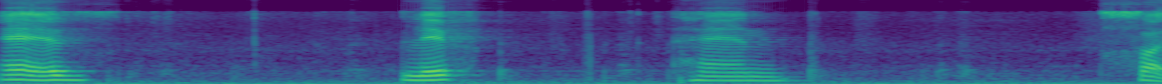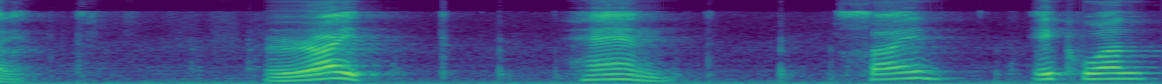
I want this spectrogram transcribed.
as left hand side. Right hand side equal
